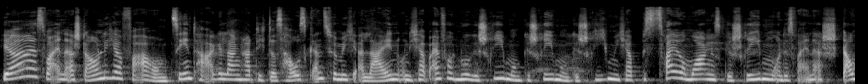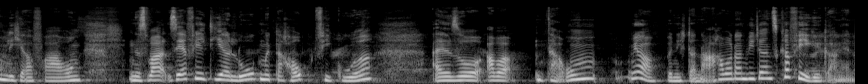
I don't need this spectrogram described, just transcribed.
Ja, es war eine erstaunliche Erfahrung. Zehn Tage lang hatte ich das Haus ganz für mich allein und ich habe einfach nur geschrieben und geschrieben und geschrieben. Ich habe bis zwei Uhr morgens geschrieben und es war eine erstaunliche Erfahrung. Und es war sehr viel Dialog mit der Hauptfigur. Also, aber darum, ja, bin ich danach aber dann wieder ins Café gegangen.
